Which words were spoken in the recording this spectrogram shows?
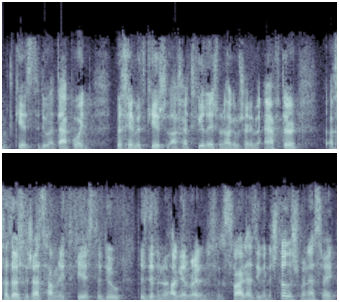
mit kirs to do at that point. Begin mit kirs lach at fila yesh mir after chazar how many tkiyahs to do? There's different hagim, right? And Sfard has even a still shman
